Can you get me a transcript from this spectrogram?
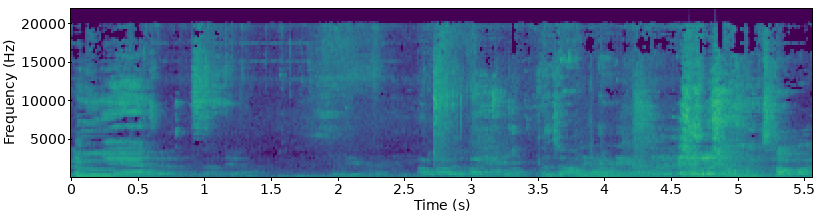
Nyet. Lalapan, Sawah. Sawah.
